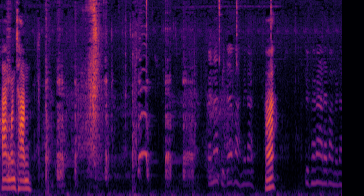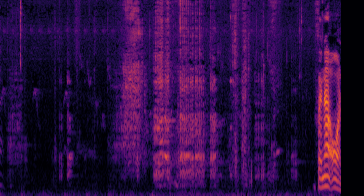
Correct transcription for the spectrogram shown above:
ทางมันชันไฟหน้าปิดได้ป่ะไม่ได้ฮะปิดไฟหน้าได้ป่ะไม่ได้ไฟหน้าอ่อน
